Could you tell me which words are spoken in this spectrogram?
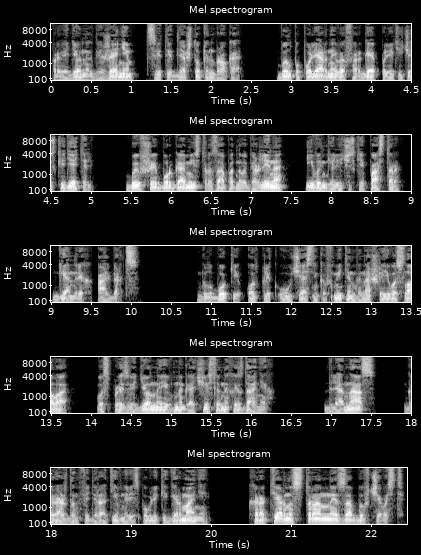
проведенных движением «Цветы для Штукенброка», был популярный в ФРГ политический деятель, бывший бургомистр Западного Берлина и евангелический пастор Генрих Альбертс. Глубокий отклик у участников митинга нашли его слова, воспроизведенные в многочисленных изданиях. Для нас, граждан Федеративной Республики Германии, характерна странная забывчивость.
